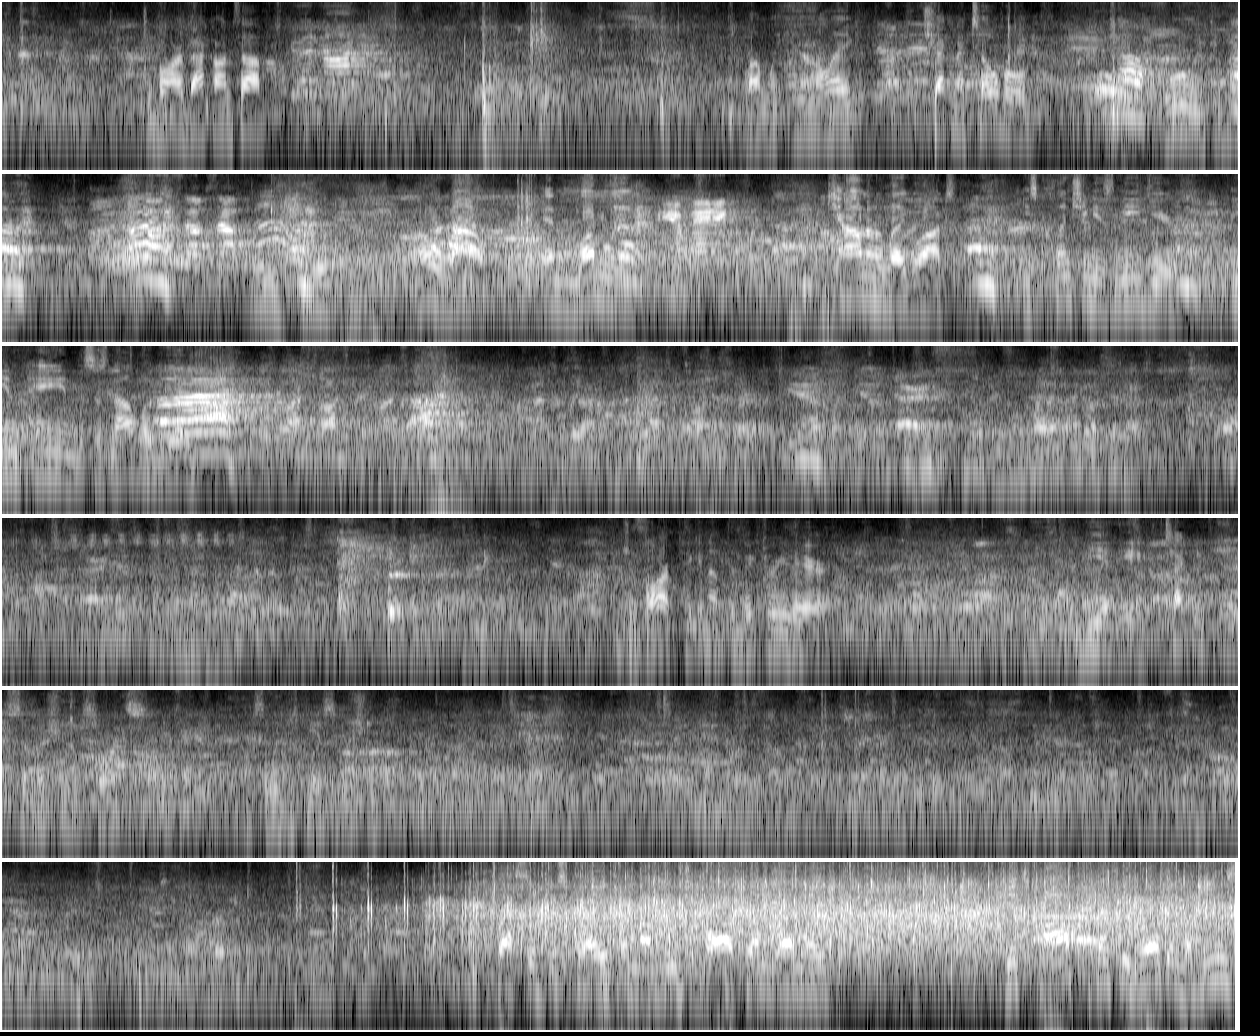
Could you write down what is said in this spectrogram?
Jabr back on top. Lumley in on the leg. Checking a toe hold. Ooh, you can hear. Stop. Oh, wow. And Lumley counter leg locks. He's clinching his knee here. He In pain. This does not look good. Jabr picking up the victory there via a technical submission of sorts. So it would just be a submission. Impressive display from Mahmoud Jabr from Lumley. Gets caught, potentially broken, but he's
